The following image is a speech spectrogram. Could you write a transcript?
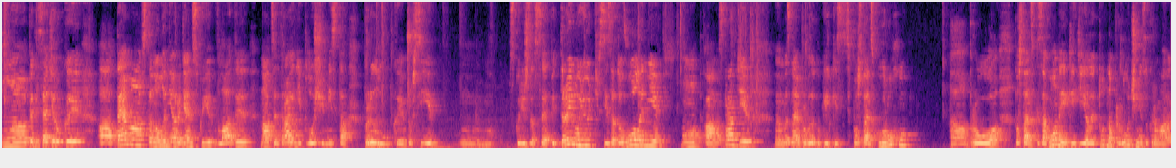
50-ті роки. А тема встановлення радянської влади на центральній площі міста Прилуки. Що всі, скоріш за все, підтримують, всі задоволені. От, а насправді е, ми знаємо про велику кількість повстанського руху. Про повстанські загони, які діяли тут на Прилучині, зокрема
